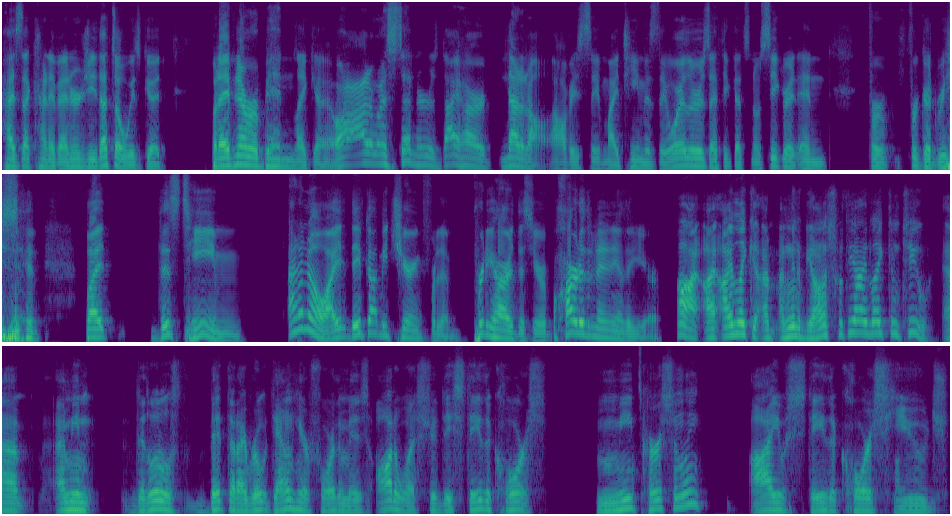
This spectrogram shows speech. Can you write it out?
has that kind of energy. That's always good. But I've never been like a oh, Ottawa Senators diehard. Not at all. Obviously, my team is the Oilers. I think that's no secret, and for for good reason. But this team, I don't know. I they've got me cheering for them pretty hard this year, harder than any other year. Oh, I, I like. I'm, I'm going to be honest with you. I like them too. Um, I mean, the little bit that I wrote down here for them is Ottawa. Should they stay the course? Me personally, I stay the course huge.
